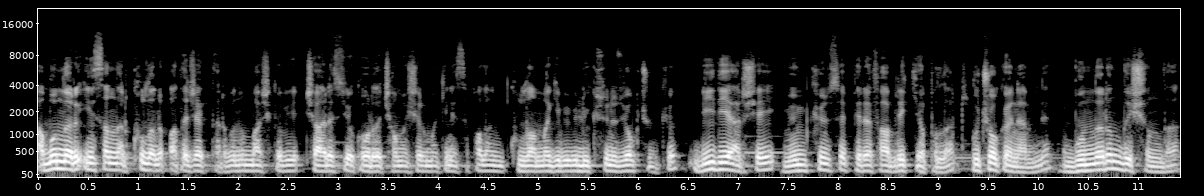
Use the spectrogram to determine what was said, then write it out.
Ya bunları insanlar kullanıp atacaklar. Bunun başka bir çaresi yok. Orada çamaşır makinesi falan kullanma gibi bir lüksünüz yok çünkü. Bir diğer şey mümkünse prefabrik yapılar. Bu çok önemli. Bunların dışında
